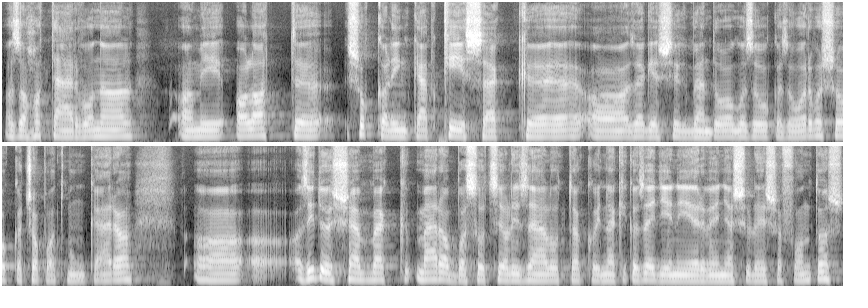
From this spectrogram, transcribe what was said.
az a határvonal, ami alatt sokkal inkább készek az egészségben dolgozók, az orvosok a csapatmunkára, a, az idősebbek már abba szocializálódtak, hogy nekik az egyéni érvényesülése fontos,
